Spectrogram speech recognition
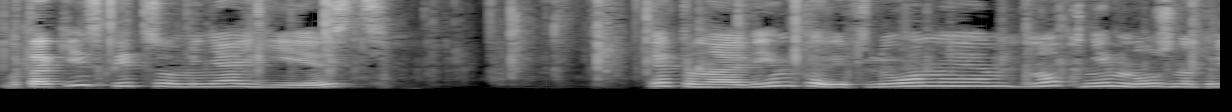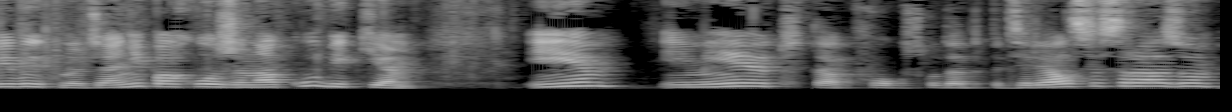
Вот такие спицы у меня есть. Это новинка, рифленые. Но к ним нужно привыкнуть. Они похожи на кубики и имеют... Так, фокус куда-то потерялся сразу.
